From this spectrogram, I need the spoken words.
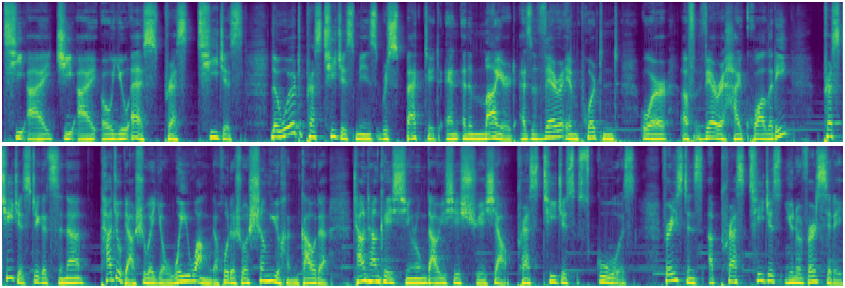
T I G I O U S, prestigious. The word prestigious means respected and admired as very important or of very high quality. prestigious 这个词呢， 它就表示为有威望的，或者说声誉很高的，常常可以形容到一些学校 （prestigious schools）。For instance, a prestigious university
